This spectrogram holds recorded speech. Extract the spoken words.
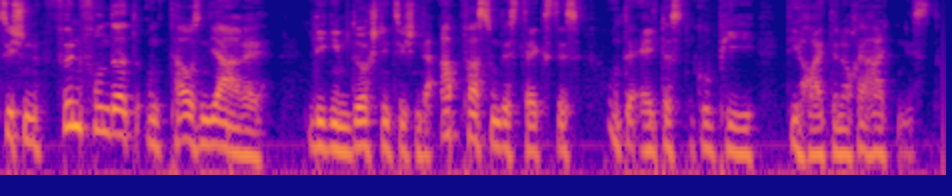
Zwischen 500 und 1000 Jahre liegen im Durchschnitt zwischen der Abfassung des Textes und der ältesten Kopie, die heute noch erhalten ist.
